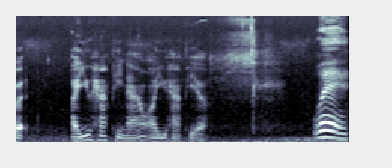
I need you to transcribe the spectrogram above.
but are you happy now? Are you happier? Well,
